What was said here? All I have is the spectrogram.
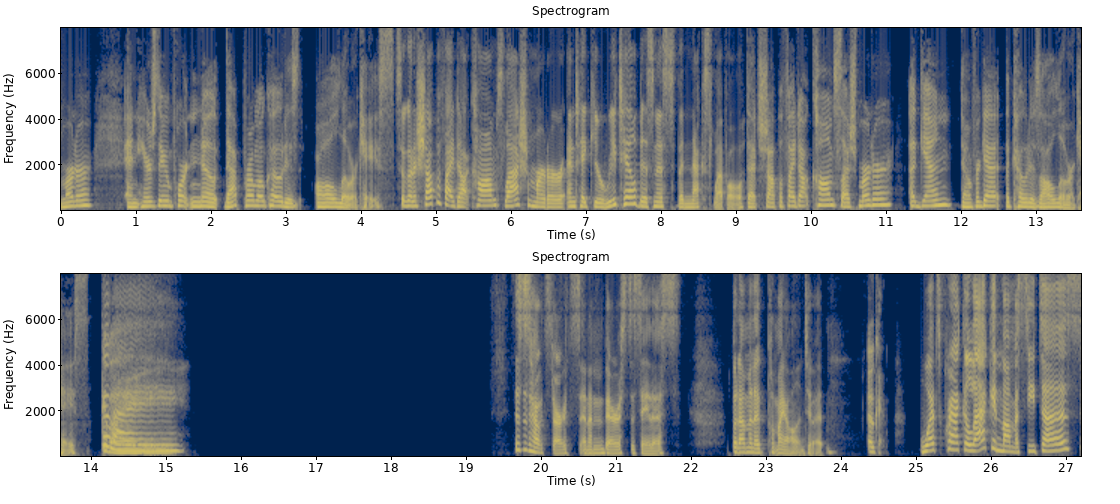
murder. And here's the important note that promo code is all lowercase. So go to shopify.com slash murder and take your retail business to the next level. That's shopify.com slash murder. Again, don't forget the code is all lowercase. Goodbye. This is how it starts, and I'm embarrassed to say this, but I'm going to put my all into it. Okay. What's crack a lacking, mamacitas?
